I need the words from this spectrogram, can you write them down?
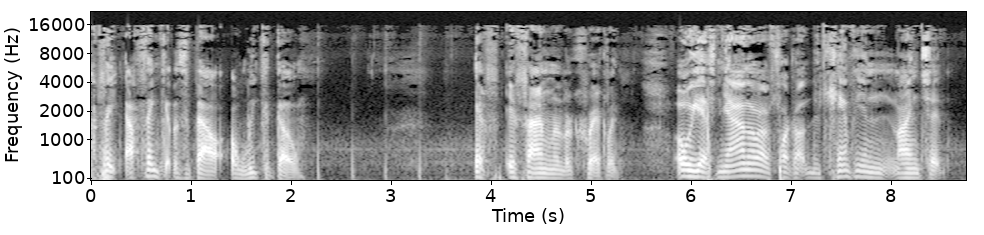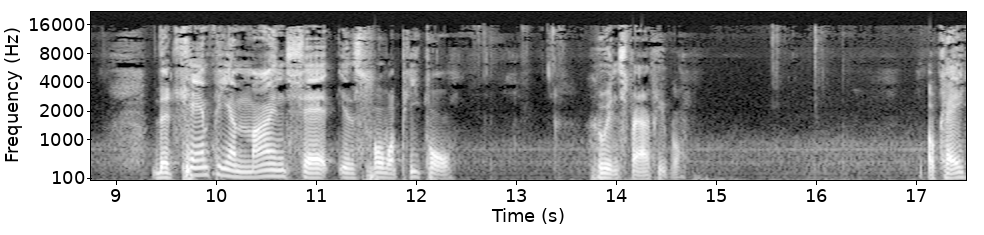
I think I think it was about a week ago, if if I remember correctly. Oh yes, now I know what I'm talking about. The champion mindset. The champion mindset is full of people who inspire people. Okay?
